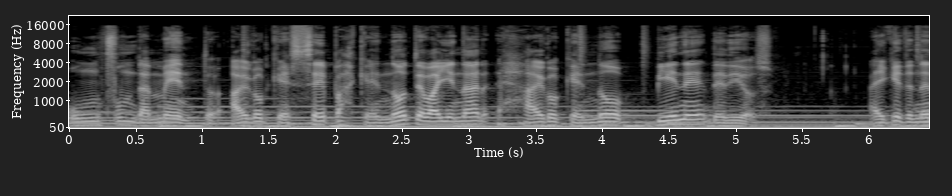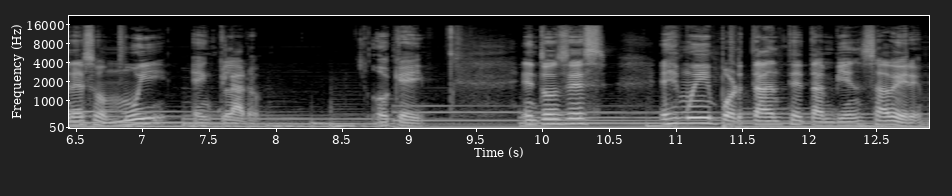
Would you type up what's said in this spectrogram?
un fundamento, algo que sepas que no te va a llenar, es algo que no viene de Dios. Hay que tener eso muy en claro. Ok, entonces es muy importante también saber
